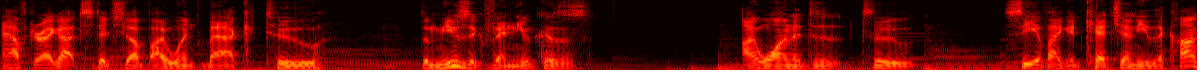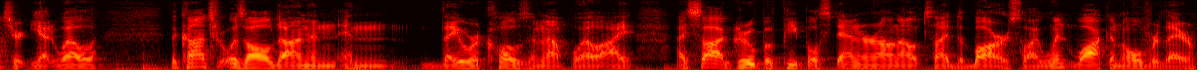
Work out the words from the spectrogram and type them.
after I got stitched up, I went back to the music venue because I wanted to, to see if I could catch any of the concert yet. Well, the concert was all done and, and they were closing up. Well, I, I saw a group of people standing around outside the bar, so I went walking over there.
